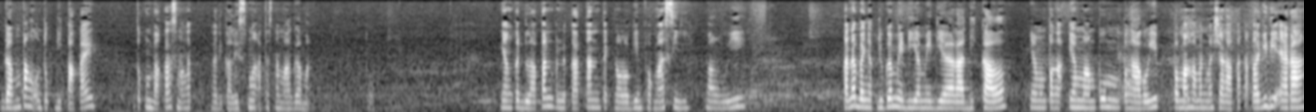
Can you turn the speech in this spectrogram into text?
gampang untuk dipakai untuk membakar semangat radikalisme atas nama agama yang kedelapan pendekatan teknologi informasi melalui karena banyak juga media-media radikal yang, yang mampu mempengaruhi pemahaman masyarakat apalagi di era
